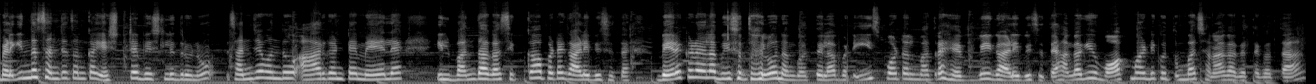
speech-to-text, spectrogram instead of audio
ಬೆಳಗಿಂದ ಸಂಜೆ ತನಕ ಎಷ್ಟೇ ಬಿಸಿಲಿದ್ರು ಸಂಜೆ ಒಂದು ಆರು ಗಂಟೆ ಮೇಲೆ ಇಲ್ಲಿ ಬಂದಾಗ ಸಿಕ್ಕಾಪಟ್ಟೆ ಗಾಳಿ ಬೀಸುತ್ತೆ. ಬೇರೆ ಕಡೆ ಎಲ್ಲ ಬೀಸುತ್ತೋ ಇಲ್ವೋ ನಂಗೆ ಗೊತ್ತಿಲ್ಲ. ಬಟ್ ಈ ಸ್ಪಾಟಲ್ಲಿ ಮಾತ್ರ ಹೆವಿ ಗಾಳಿ ಬೀಸುತ್ತೆ. ಹಾಗಾಗಿ ವಾಕ್ ಮಾಡ್ಲಿಕ್ಕೂ ತುಂಬಾ ಚೆನ್ನಾಗಾಗುತ್ತೆ, ಗೊತ್ತಾ?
